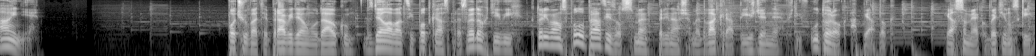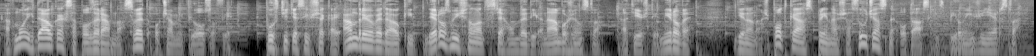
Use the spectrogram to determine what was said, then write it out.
aj nie. Počúvate pravidelnú dávku, vzdelávací podcast pre zvedochtivých, ktorý vám v spolupráci so SME prinášame dvakrát týždenne, vždy v útorok a piatok. Ja som Jakub Betinský a v mojich dávkach sa pozerám na svet očami filozofie. Pustite si však aj Andrejové dávky, kde rozmýšľa nad vzťahom vedy a náboženstva a tiež tie mirové, kde na náš podcast prináša súčasné otázky z bioinžinierstva.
